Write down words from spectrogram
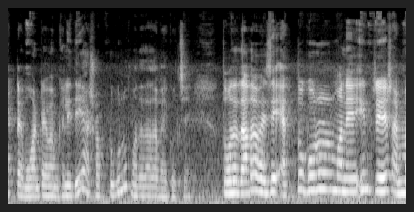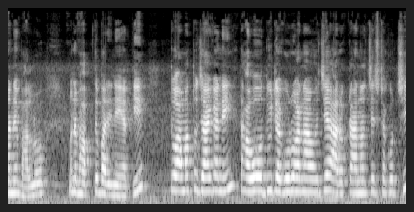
এক টাইম ওয়ান টাইম আমি খালি দিই আর সবটুকুনো তোমাদের দাদা ভাই করছে। তোমাদের দাদা ভাই যে এত গরুর মানে ইন্টারেস্ট আমি মানে ভালো মানে ভাবতে পারি নাই আর কি। তো আমার তো জায়গা নেই, তাও দুইটা গরু আনা হয়েছে, আর একটা আনার চেষ্টা করছি।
